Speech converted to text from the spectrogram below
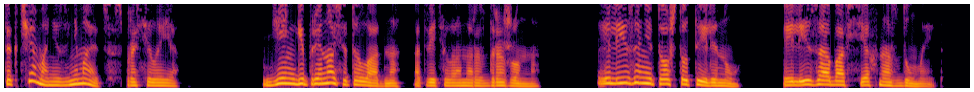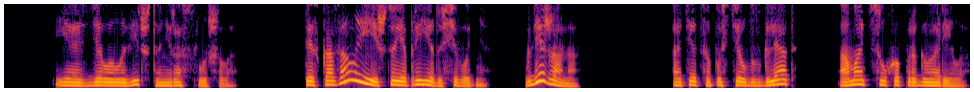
«Так чем они занимаются?» — спросила я. «Деньги приносят, и ладно», — ответила она раздраженно. «Элиза не то, что ты, Лину. Элиза обо всех нас думает». Я сделала вид, что не расслышала. Ты сказала ей, что я приеду сегодня? Где же она?» Отец опустил взгляд, а мать сухо проговорила.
